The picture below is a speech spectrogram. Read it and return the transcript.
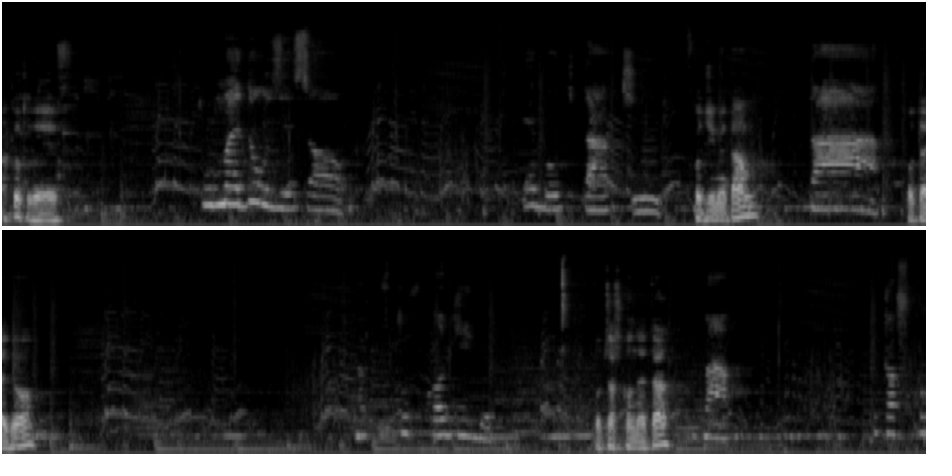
A kto tutaj jest? Tu meduzy są. Nie bądź taki. Wchodzimy tam? Tak. Po tego? Tak tu wchodzimy. Po czaszkoneta? Tak. To czasku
